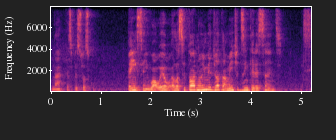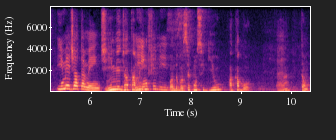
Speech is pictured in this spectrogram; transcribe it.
né, que as pessoas pensem igual eu, elas se tornam imediatamente desinteressantes. Imediatamente. Imediatamente. E infelizes. Quando você conseguiu, acabou. É. né? Então,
